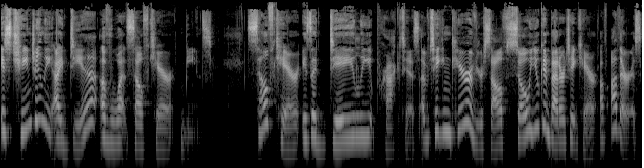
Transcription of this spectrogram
is changing the idea of what self care means. Self care is a daily practice of taking care of yourself so you can better take care of others.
